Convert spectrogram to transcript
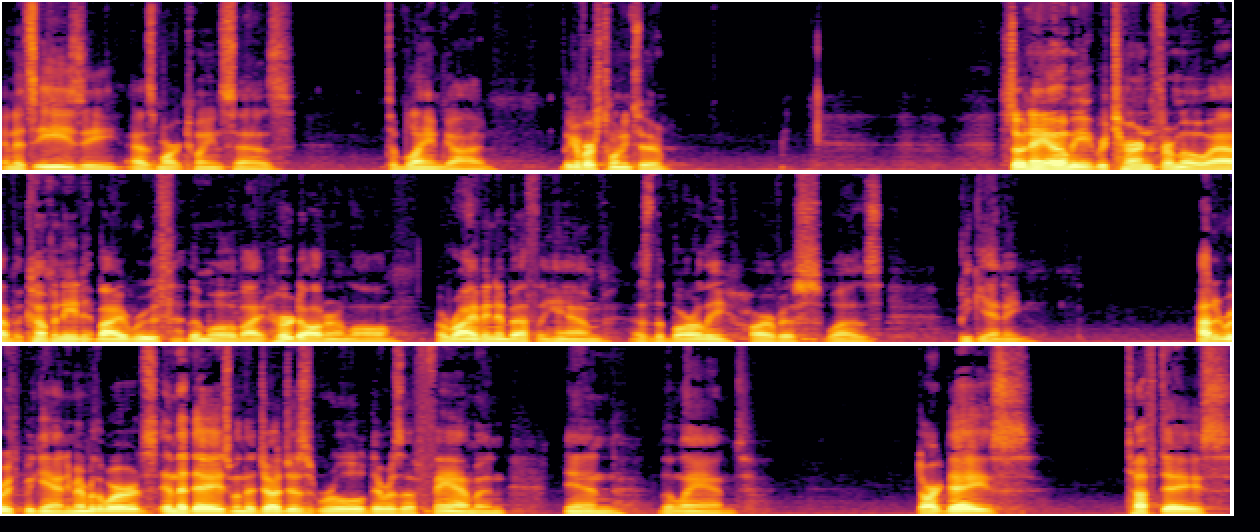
And it's easy, as Mark Twain says, to blame God. Look at verse 22. So Naomi returned from Moab, accompanied by Ruth the Moabite, her daughter in law, arriving in Bethlehem as the barley harvest was beginning. How did Ruth begin? You remember the words? In the days when the judges ruled, there was a famine in the land. Dark days, tough days.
